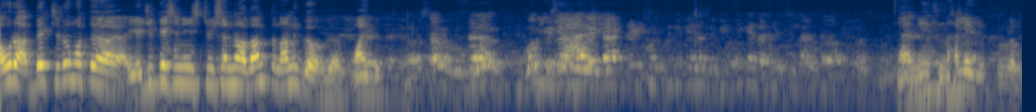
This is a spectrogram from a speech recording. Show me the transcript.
ಅವರು ಅಧ್ಯಕ್ಷರು ಮತ್ತು ಎಜುಕೇಶನ್ ಇನ್ಸ್ಟಿಟ್ಯೂಷನ್ ಅದಂತ ನನಗೆ ಮಾಹಿತಿ. ಹೋಗಿ ಯಾರು ಡಾಕ್ಟರೇಟ್ ಕೊಡ್ತಿದೀವಿ ಅನ್ನೋದು ಬೇಸಿಕ್ ನಾಲೆಡ್ಜ್ ಇಲ್ಲ ಸರ್ ಹಾ, ನೀ ನಾಲೆಜ್ ಇರ್ತದಲ್ಲ.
